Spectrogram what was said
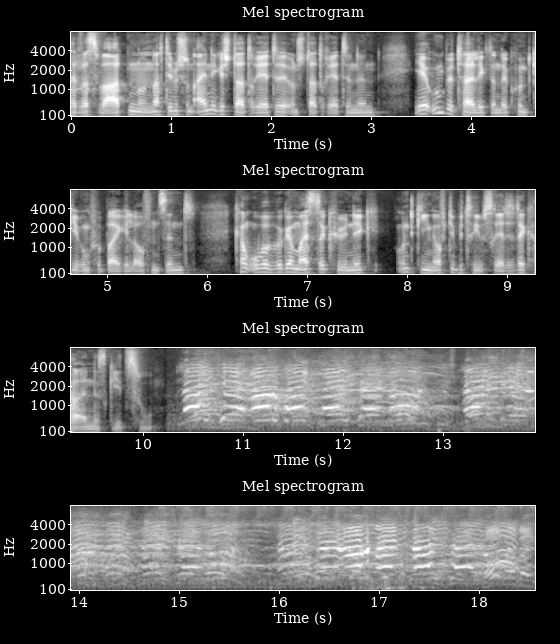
Nach etwas Warten und nachdem schon einige Stadträte und Stadträtinnen eher unbeteiligt an der Kundgebung vorbeigelaufen sind, kam Oberbürgermeister König und ging auf die Betriebsräte der KNSG zu. Gleiche Arbeit, gleiche Lohn! Gleiche Arbeit, gleiche Lohn! Gleiche Arbeit, gleiche Lohn!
